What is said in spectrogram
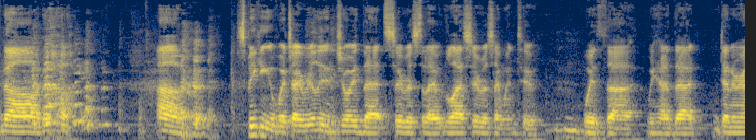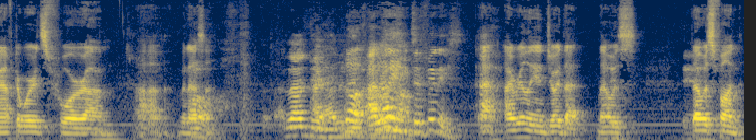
No, no. Um, speaking of which, I really enjoyed that service that I, the last service I went to. With uh, we had that dinner afterwards for um, uh, Vanessa. Oh, that day, I didn't no, allow him to finish. I, I really enjoyed that. That was that was fun.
